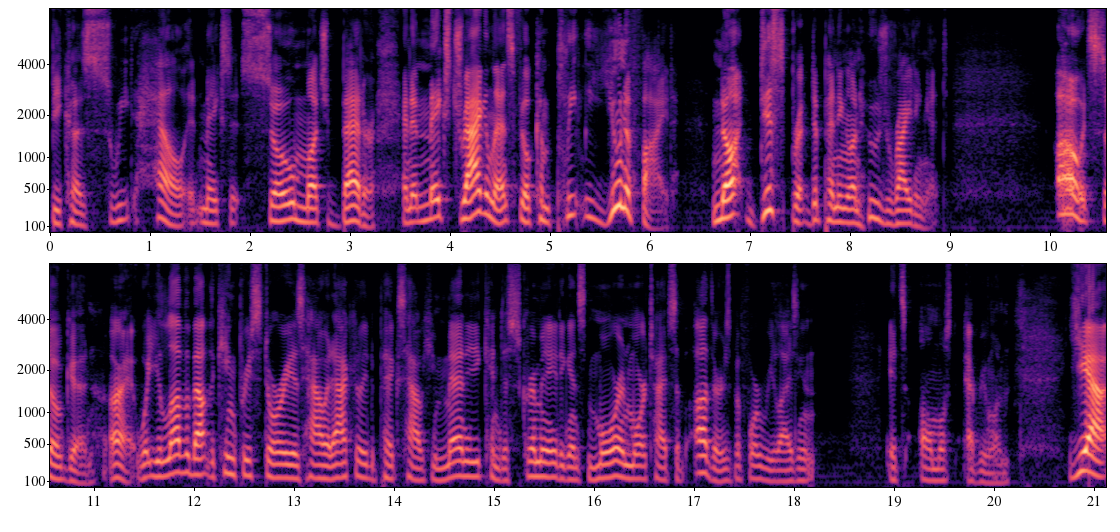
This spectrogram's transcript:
because sweet hell, it makes it so much better. And it makes Dragonlance feel completely unified, not disparate depending on who's writing it. Oh, it's so good. All right. What you love about the King Priest story is how it accurately depicts how humanity can discriminate against more and more types of others before realizing it's almost everyone. Yeah,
